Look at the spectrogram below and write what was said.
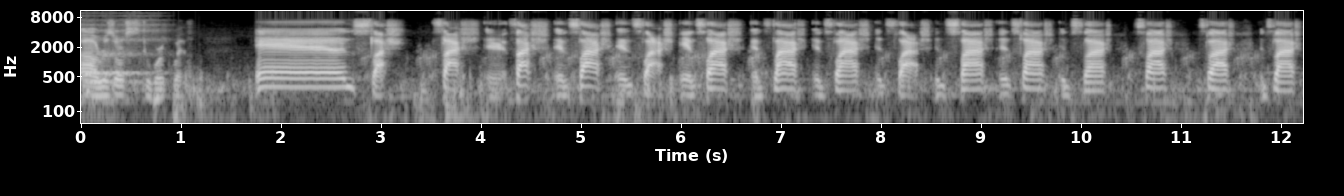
uh, resources to work with. And slash slash and slash and slash and slash and slash and slash and slash and slash and slash and slash and slash slash slash and slash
